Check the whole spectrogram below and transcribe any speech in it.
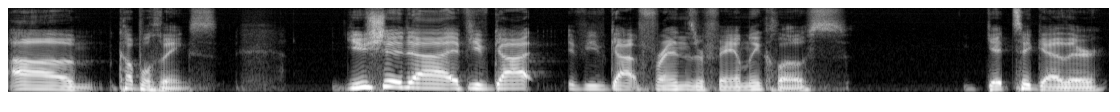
a couple things. You should, uh, if you've got if you've got friends or family close, get together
